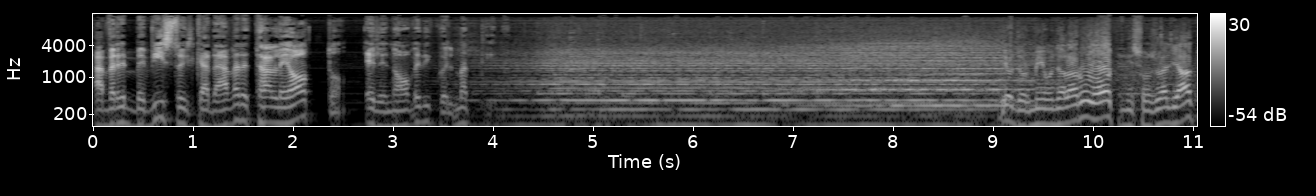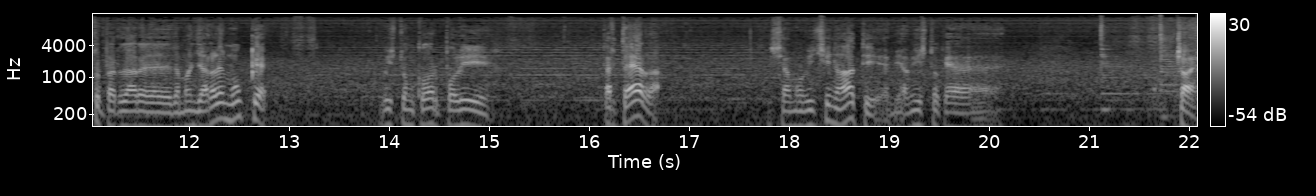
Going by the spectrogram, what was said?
avrebbe visto il cadavere tra le otto e le nove di quel mattino. Io dormivo nella roulotte, mi sono svegliato per dare da mangiare alle mucche, ho visto un corpo lì per terra, ci siamo avvicinati e abbiamo visto che... cioè,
